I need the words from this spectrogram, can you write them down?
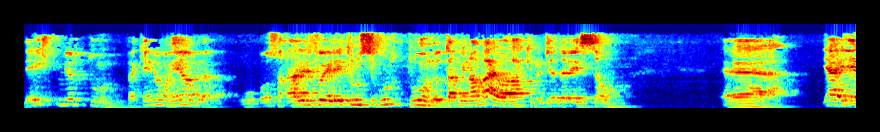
desde o primeiro turno, para quem não lembra, o Bolsonaro ele foi eleito no segundo turno. Eu estava em Nova York no dia da eleição. É, e aí,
